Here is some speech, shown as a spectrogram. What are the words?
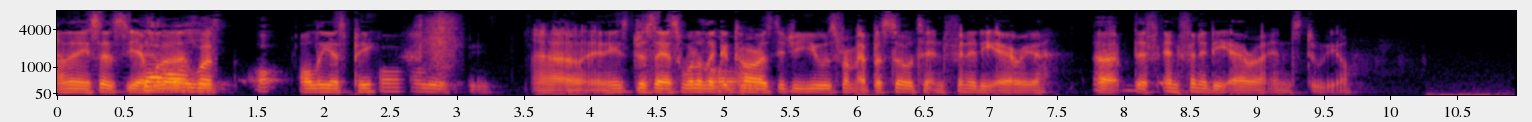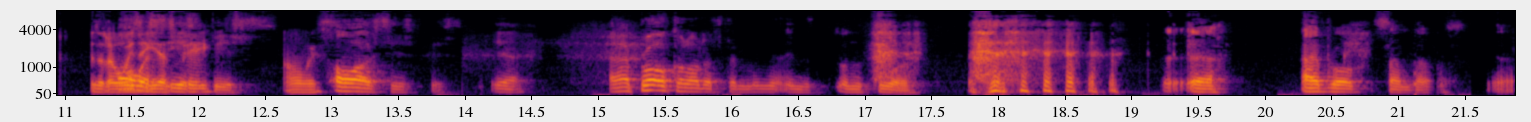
and then he says, "Yeah, what, all, what all, all ESP." all ESP. Uh, and he's just asked, "What other All- guitars did you use from episode to Infinity area? Uh, the Infinity era in studio? Is it always, Always ESP? ESPs. Always. Always ESPs. Yeah. And I broke a lot of them in the, in the, on the tour. Yeah, I broke some sometimes. Yeah,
